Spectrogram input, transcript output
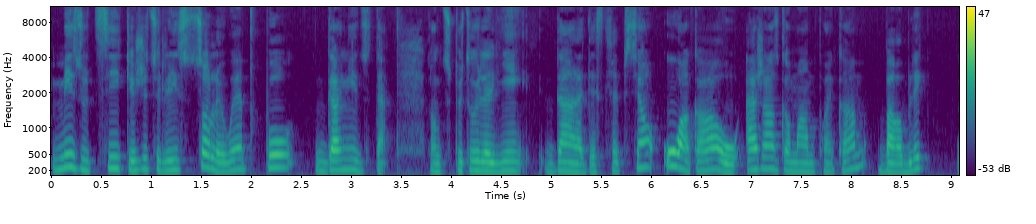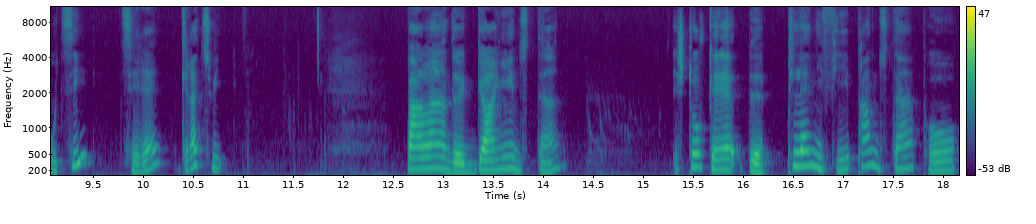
mes outils que j'utilise sur le web pour gagner du temps. Donc, tu peux trouver le lien dans la description ou encore au agencegourmande.com baroblique outils-gratuit. Parlant de gagner du temps, je trouve que de planifier, prendre du temps pour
